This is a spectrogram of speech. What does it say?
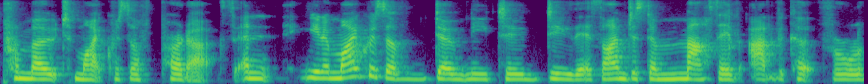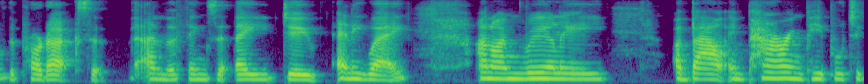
promote Microsoft products. And, you know, Microsoft don't need to do this. I'm just a massive advocate for all of the products and the things that they do anyway. And I'm really about empowering people to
